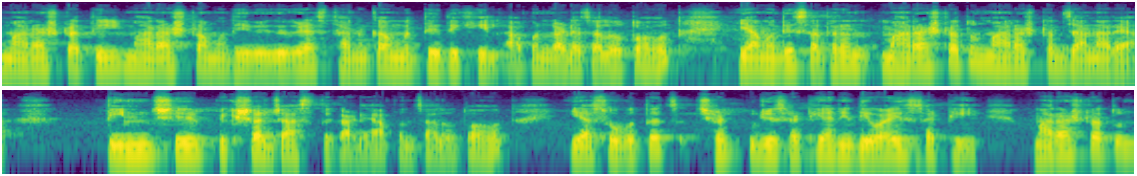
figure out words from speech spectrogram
महाराष्ट्रातील महाराष्ट्रामध्ये वेगवेगळ्या स्थानकामध्ये देखील आपण गाड्या चालवतो आहोत. यामध्ये साधारण महाराष्ट्रातून महाराष्ट्रात जाणाऱ्या तीनशेपेक्षा जास्त गाड्या आपण चालवतो आहोत. यासोबतच छट पूजेसाठी आणि दिवाळीसाठी महाराष्ट्रातून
